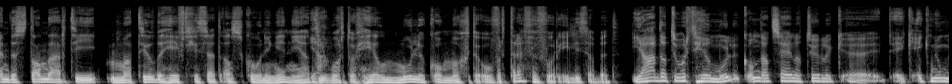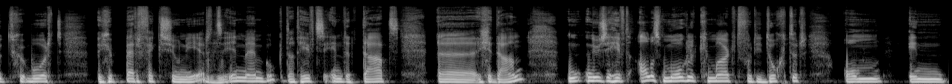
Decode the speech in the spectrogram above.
En de standaard die Mathilde heeft gezet als koningin, ja, die wordt toch heel moeilijk om nog te overtreffen voor Elisabeth? Ja, dat wordt heel moeilijk, omdat zij natuurlijk, uh, ik, ik noem het woord geperfectioneerd mhm. in mijn boek. Dat heeft ze inderdaad uh, gedaan. Nu, ze heeft alles mogelijk gemaakt voor die dochter om in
